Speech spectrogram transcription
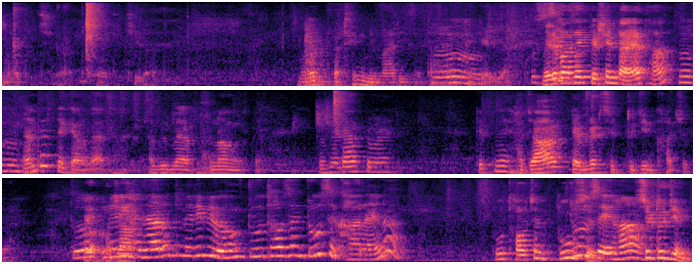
बहुत अच्छी बात बहुत अच्छी बात। बहुत कठिन बीमारी होता है आर्टिकेरिया मेरे पास एक पेशेंट आया था जानते हैं उसने क्या बताया था? अभी मैं आपको सुनाऊँगा उसका। तो उसने कहा कि मैं कितने हज़ार टेबलेट सिट्रिजिन खा चुका है। तो मेरी हज़ारों। तो मेरी भी हम 2002 से खा रहे हैं ना। 2002 से, से, हाँ। सिट्रिजिन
